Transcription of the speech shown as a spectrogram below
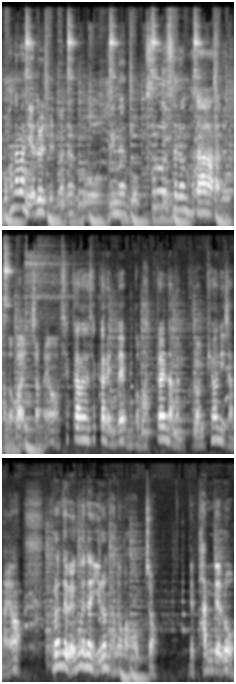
뭐 하나만 예를 들면은 뭐 우리는 뭐 푸르스름하다라는 단어가 있잖아요. 색깔은 색깔인데 뭔가 맛깔 나는 그런 표현이잖아요. 그런데 외국에는 이런 단어가 없죠. 네, 반대로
